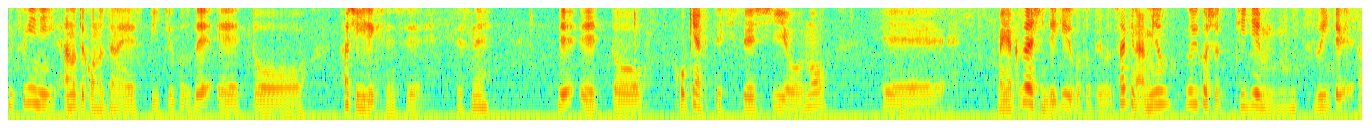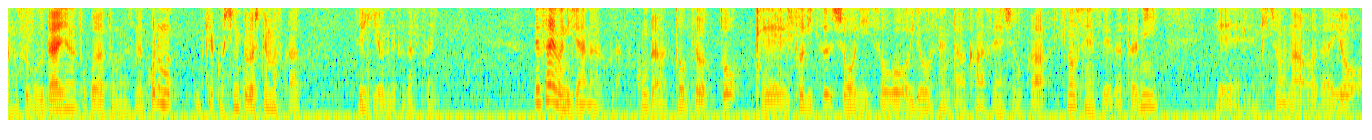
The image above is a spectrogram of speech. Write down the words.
で次に、あの手この手の ASP ということで、えっ、と、橋秀樹先生ですね。で、えっ、と、抗菌薬適正使用の、えーまあ、薬剤師にできることということでさっきのアミノグリコシド TDM に続いてあのすごく大事なところだと思いますね。これも結構シンクロしてますから、ぜひ読んでください。で、最後にじゃあ長くだ。今回は東京都、えー、都立小児総合医療センター感染症科の先生方に、えー、貴重な話題を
